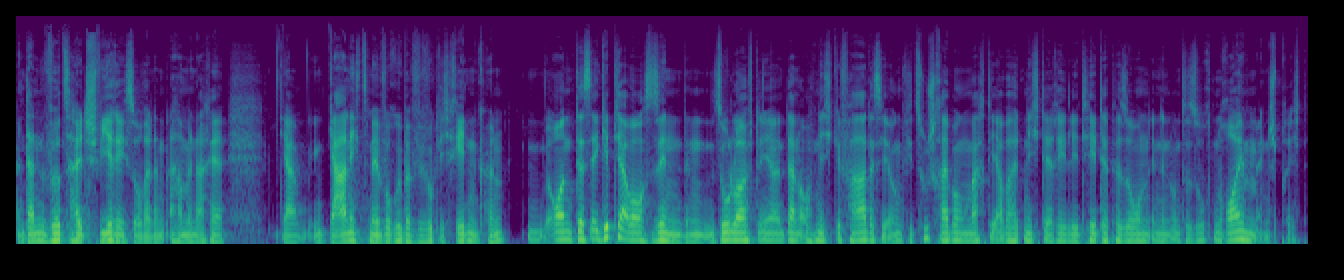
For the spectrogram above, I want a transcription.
dann wird es halt schwierig so, weil dann haben wir nachher ja gar nichts mehr, worüber wir wirklich reden können. Und das ergibt ja aber auch Sinn, denn so läuft ihr dann auch nicht Gefahr, dass ihr irgendwie Zuschreibungen macht, die aber halt nicht der Realität der Person in den untersuchten Räumen entspricht.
